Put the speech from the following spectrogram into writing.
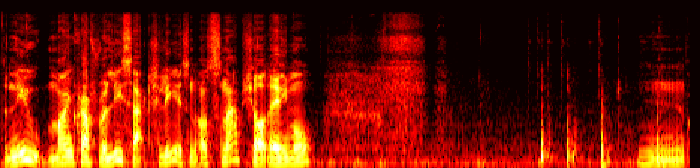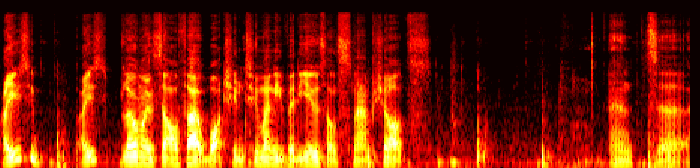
the new Minecraft release actually is not a snapshot anymore. Mm, I usually, I usually blow myself out watching too many videos on snapshots, and uh,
